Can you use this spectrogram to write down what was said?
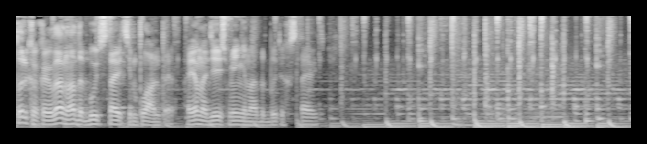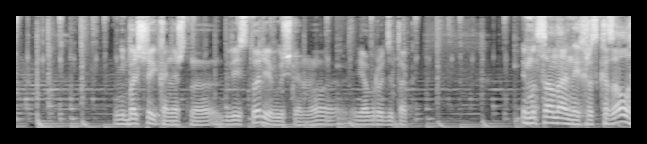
только когда надо будет ставить импланты. А я надеюсь, мне не надо будет их ставить. Небольшие, конечно, две истории вышли, но я вроде так эмоционально их рассказал.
